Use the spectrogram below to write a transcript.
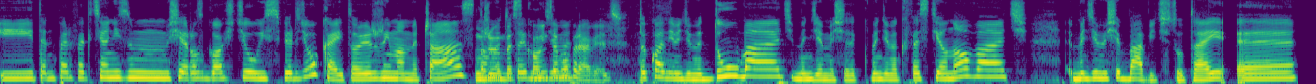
i ten perfekcjonizm się rozgościł i stwierdził, okej, to jeżeli mamy czas, to Możemy my bez końca będziemy... poprawiać. Dokładnie, będziemy dłubać, będziemy się, będziemy kwestionować, będziemy się bawić tutaj. Yy,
